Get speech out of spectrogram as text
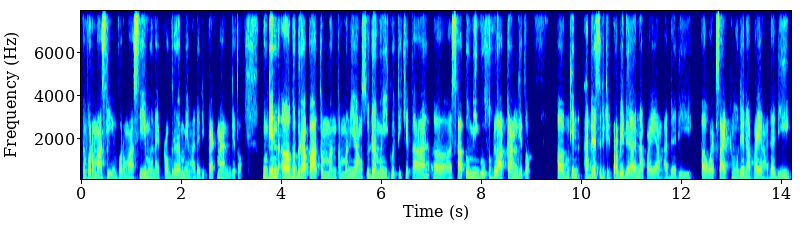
informasi-informasi mengenai program yang ada di Pacman gitu. Mungkin uh, beberapa teman-teman yang sudah mengikuti kita uh, satu minggu ke belakang gitu, uh, mungkin ada sedikit perbedaan apa yang ada di uh, website, kemudian apa yang ada di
